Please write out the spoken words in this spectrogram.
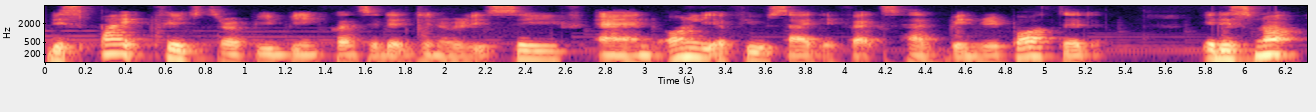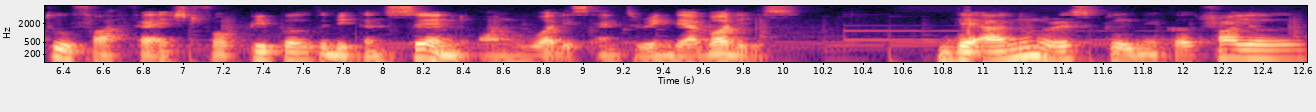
Despite phage therapy being considered generally safe and only a few side effects have been reported, it is not too far fetched for people to be concerned on what is entering their bodies. There are numerous clinical trials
